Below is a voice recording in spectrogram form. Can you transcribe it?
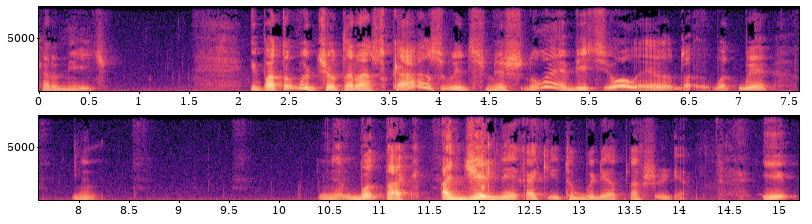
кормить. И потом он что-то рассказывает смешное, веселое. Вот мы вот так, отдельные какие-то были отношения. И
